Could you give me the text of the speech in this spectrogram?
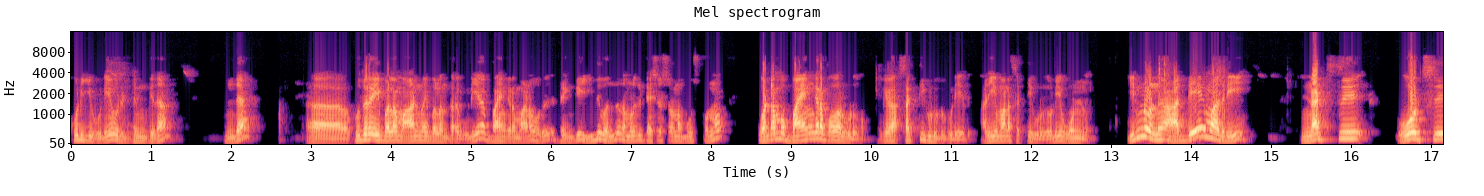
குடிக்கக்கூடிய ஒரு ட்ரிங்க் தான் இந்த குதிரை பலம் ஆண்மை பலம் தரக்கூடிய பயங்கரமான ஒரு டெங்கு இது வந்து நம்மளுக்கு டெஸ்டஸ்டோனை பூஸ்ட் பண்ணும். உடம்பு பயங்கர பவர் கொடுக்கும். ஓகேவா சக்தி கொடுக்கக்கூடியது. அதிகமான சக்தி கொடுக்கக்கூடிய ஒன்று இன்னொன்று அதே மாதிரி நட்ஸு ஓட்ஸு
